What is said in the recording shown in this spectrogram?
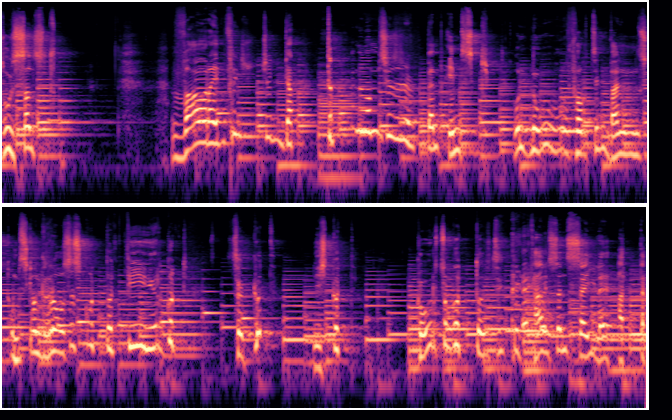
so sonst var ein frischer Gatte, beim Imsk und nur vor sin Vansk, ein großes Gut und vier Gut. Så gut, nicht gut, så godt og sikkert tusen seile hatte.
